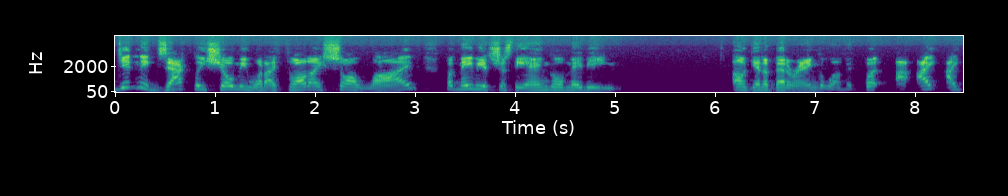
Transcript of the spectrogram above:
didn't exactly show me what I thought I saw live, but maybe it's just the angle. Maybe I'll get a better angle of it. But I, I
